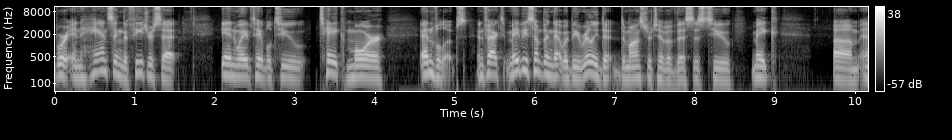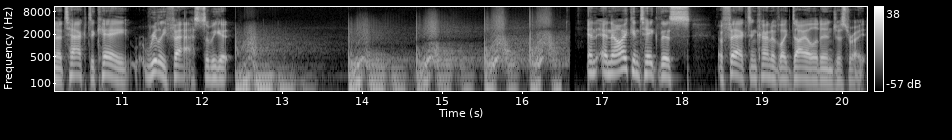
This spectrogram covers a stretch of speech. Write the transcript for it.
we're enhancing the feature set in Wavetable to take more envelopes. In fact, maybe something that would be really de demonstrative of this is to make um, an attack decay really fast. So we get. And, and now I can take this effect and kind of like dial it in just right.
